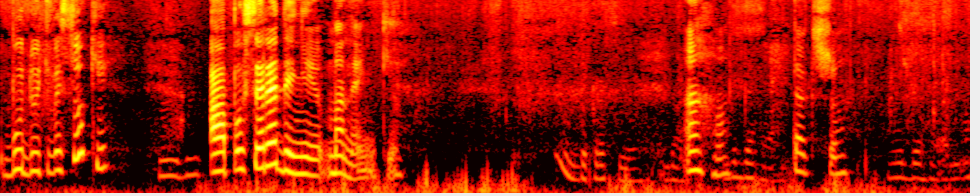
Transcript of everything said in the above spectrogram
будуть високі, а посередині маленькі. Ну, Буде красиво. Да. Ага. Буде гарно. Так що, Буде гарно.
